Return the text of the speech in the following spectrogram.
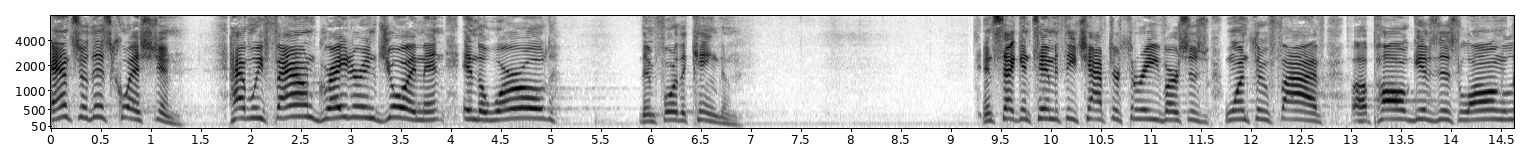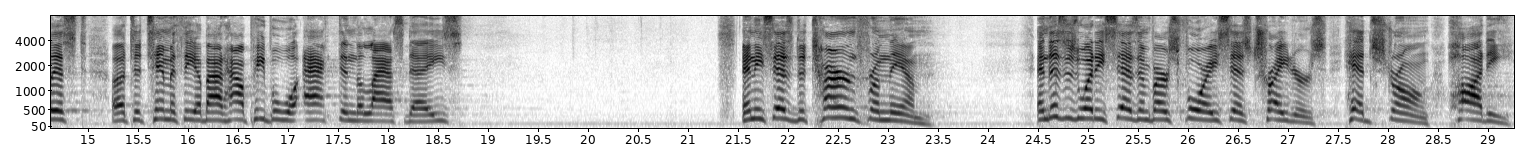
Answer this question Have we found greater enjoyment in the world than for the kingdom? In 2 Timothy chapter 3, verses 1 through 5, uh, Paul gives this long list uh, to Timothy about how people will act in the last days. And he says to turn from them. And this is what he says in verse 4 he says, traitors, headstrong, haughty.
